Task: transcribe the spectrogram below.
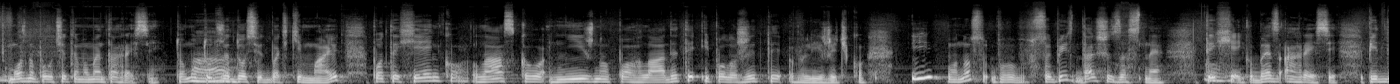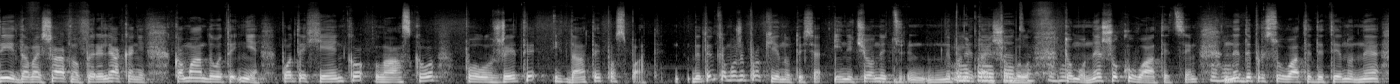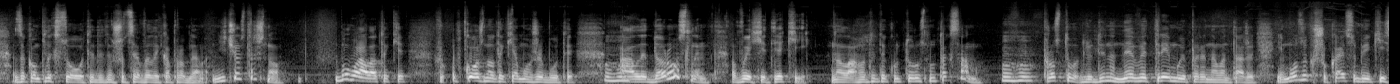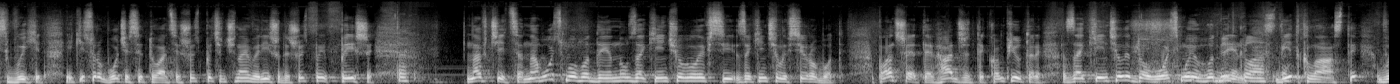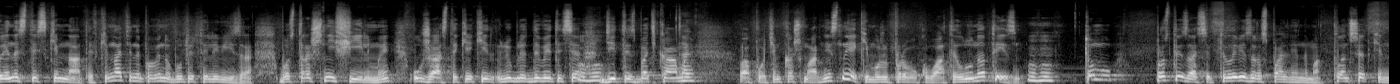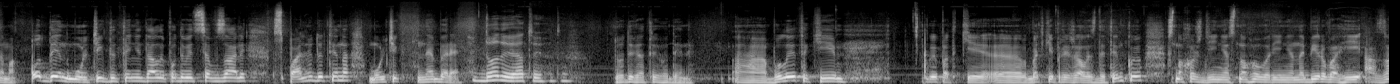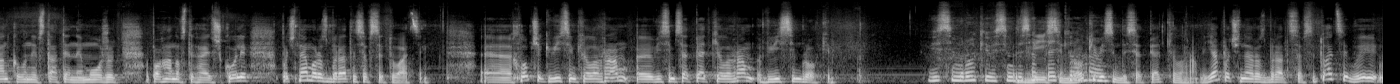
можна отримати момент агресії. Тому тут вже досвід батьки мають потихеньку, ласково, ніжно погладити і положити в ліжечко. І воно собі далі засне. Тихенько, без агресії. Піди, давай шарпно, перелякані, командувати. Ні, потихеньку, ласково положити і дати поспати. Дитинка може прокинутися і нічого не, не пам'ятає, що було. Тому не шокувати цим, не депресувати дитину, не закомплексовувати дитину, що це велика проблема. Нічого страшного. Бувало таке, в- кожного таке може бути. Але дорослим вихід який? Налагодити культуру сну так само. Просто людина не витримує перенавантажень. І мозок шукає собі якийсь вихід, якісь робочі ситуації, щось починає вирішити, щось пи- пише. Так. Навчіться на восьму годину закінчували всі, закінчили всі роботи. Планшети, гаджети, комп'ютери закінчили до восьмої години. Відкласти. Відкласти, винести з кімнати. В кімнаті не повинно бути телевізора, бо страшні фільми, ужастики, які люблять дивитися діти з батьками, Так. а потім кошмарні сни, які можуть провокувати лунатизм. Тому. Простий засіб, телевізора в спальні нема, планшетки нема. Один мультик дитині дали подивитися в залі, в спальню дитина мультик не бере До 9 години. До 9 години. Були такі. Випадки, Е, батьки приїжджали з дитинкою, снохождіння, сноговоріння, набір ваги, а зранку вони встати не можуть, погано встигають в школі. Почнемо розбиратися в ситуації. Е, Хлопчик 8 кілограм, е, 85 кілограм в 8 років. 8 років 85 8 кілограм. років 85 кілограм. Я починаю розбиратися в ситуації, ви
